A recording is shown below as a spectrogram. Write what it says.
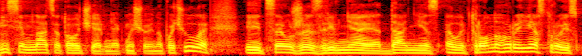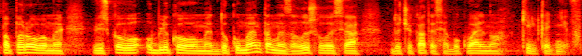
18 червня, як ми щойно почули. І це вже зрівняє дані з електронного реєстру із паперовими військово-обліковими документами. Залишилося дочекатися буквально кілька днів.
